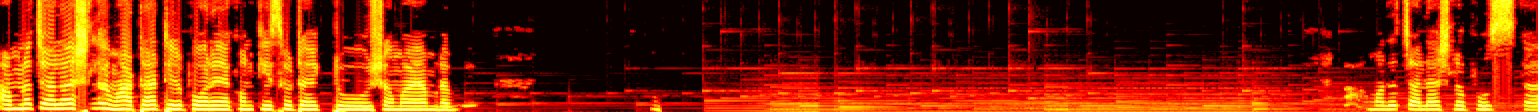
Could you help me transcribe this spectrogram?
আমরা চলে আসলাম হাঁটাহাঁটির পরে। এখন কিছুটা একটু সময় আমরা আমাদের চলে আসলো ফুচকা।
